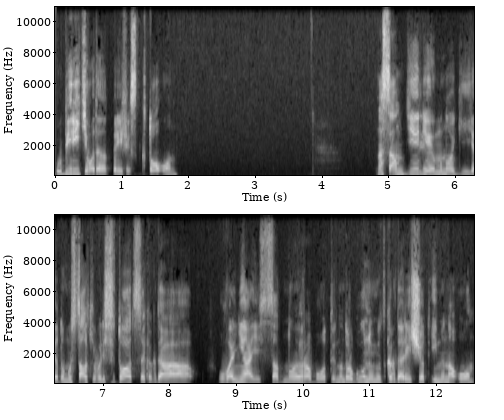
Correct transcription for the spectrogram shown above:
Уберите вот этот префикс, кто он. На самом деле, многие, я думаю, сталкивались с ситуацией, когда, увольняясь с одной работы на другую, ну, когда речь идет именно о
